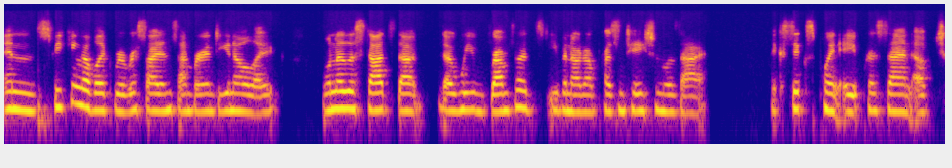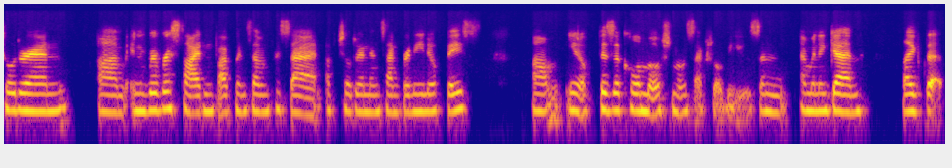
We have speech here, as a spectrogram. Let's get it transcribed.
and speaking of like riverside and san bernardino like one of the stats that that we referenced even at our presentation was that like 6.8% of children um, in Riverside and 5.7% of children in San Bernardino face, um, you know, physical, emotional, and sexual abuse. And I mean, again, like that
